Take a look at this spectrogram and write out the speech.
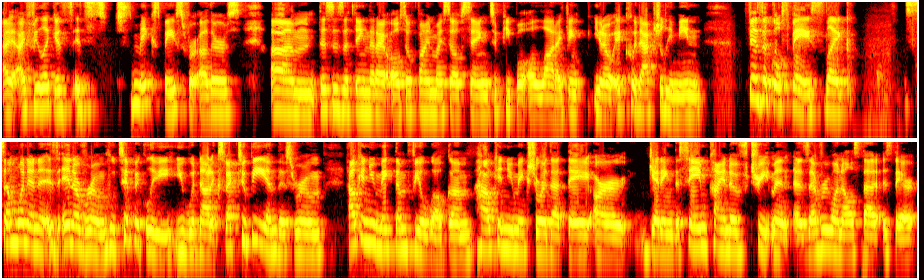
I, I, feel like it's it's just make space for others. Um, this is a thing that I also find myself saying to people a lot. I think you know it could actually mean physical space, like someone in, is in a room who typically you would not expect to be in this room how can you make them feel welcome? How can you make sure that they are getting the same kind of treatment as everyone else that is there?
